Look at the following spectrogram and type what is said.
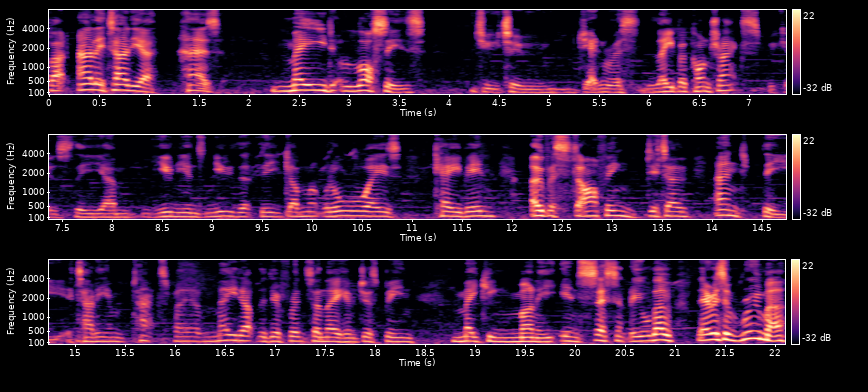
But Alitalia has made losses due to generous labour contracts because the um, unions knew that the government would always cave in, overstaffing, ditto, and the Italian taxpayer made up the difference and they have just been making money incessantly. Although there is a rumour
